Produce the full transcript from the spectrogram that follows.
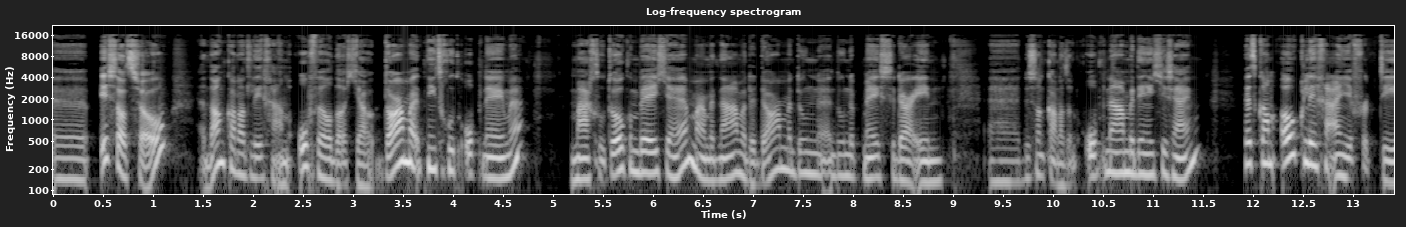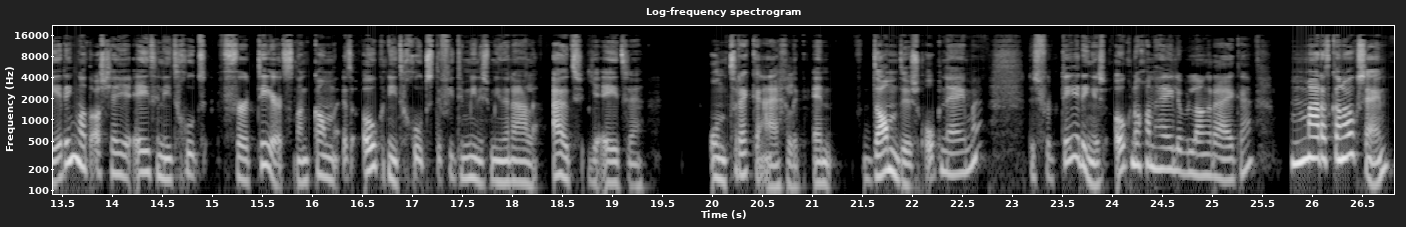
Uh, is dat zo? En dan kan het aan ofwel dat jouw darmen het niet goed opnemen. Maag doet ook een beetje, hè, maar met name de darmen doen, doen het meeste daarin. Uh, dus dan kan het een opname dingetje zijn. Het kan ook liggen aan je vertering, want als jij je eten niet goed verteert, dan kan het ook niet goed de vitamines, mineralen uit je eten onttrekken eigenlijk en dan dus opnemen. Dus vertering is ook nog een hele belangrijke. Maar het kan ook zijn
